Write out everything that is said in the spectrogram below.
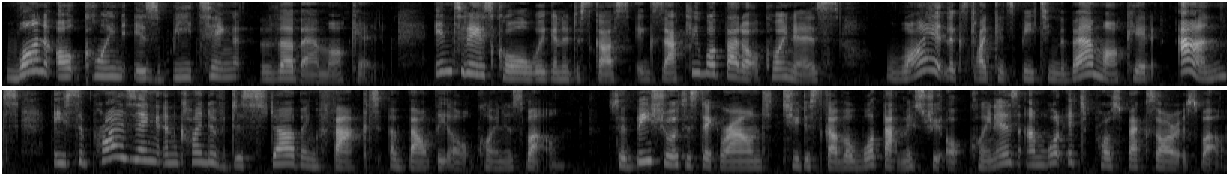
One altcoin is beating the bear market. In today's call, we're going to discuss exactly what that altcoin is, why it looks like it's beating the bear market, and a surprising and kind of disturbing fact about the altcoin as well. So be sure to stick around to discover what that mystery altcoin is and what its prospects are as well.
